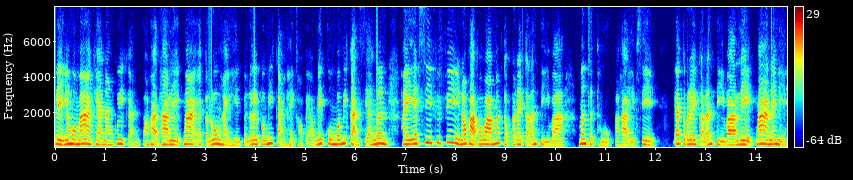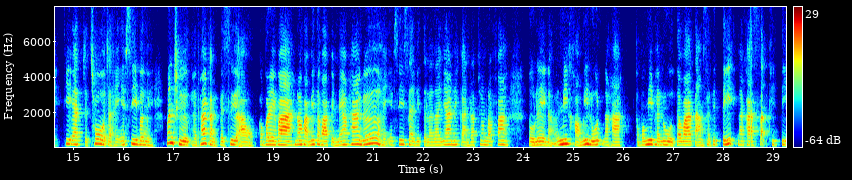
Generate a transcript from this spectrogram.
เลขยังบ่มาแค่นั่งคุยกันเนาะค่ะถ้าเลขมาแอดก็ลงให้เห็นไปเลยบ่มีการให้เขาไปเอาในกลุ่มบ่มีการเสียเงินให้ FC ฟรีๆเนาะค่ะ เพราะว่ามันก็บ่ได้การันตีว่ามันจะถูกนะคะ FC แอดก็บ่ได้การันตีว่าเลขมาในนี่ที่แอดจะโชว์จะให้ FC เบิ่งนี่มันถูกให้พากันไปซื้อเอาก็บ่ได้ว่าเนาะค่ะมีแต่ว่าเป็นแนวทางเด้อให้ FC ใช้วิจารณญาณในการรับชมรับฟังตัวเลขน่ะมันมีเขามีรุดนะคะ ก็บ่มีไผรู้แต่ว่าตามสถิตินะคะ สถิติ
